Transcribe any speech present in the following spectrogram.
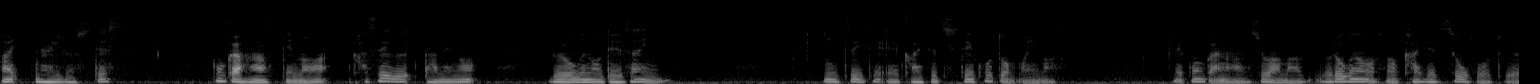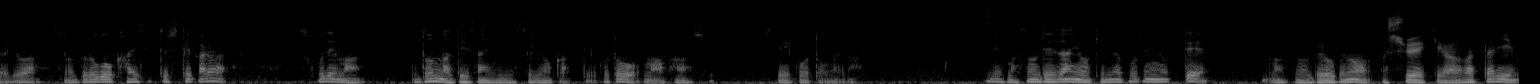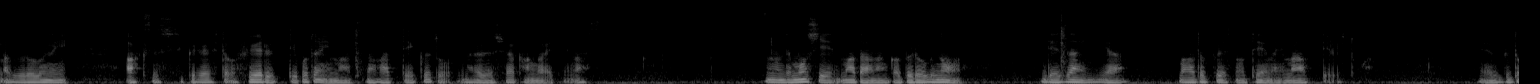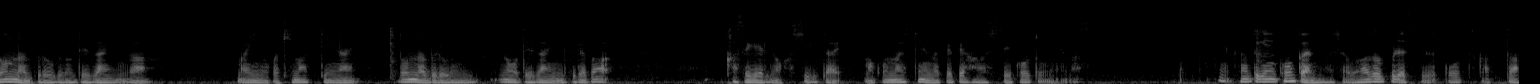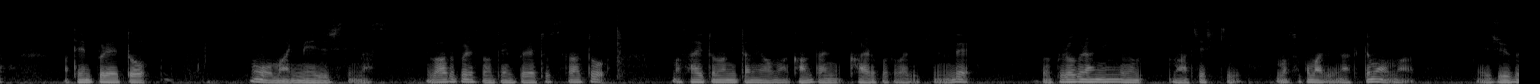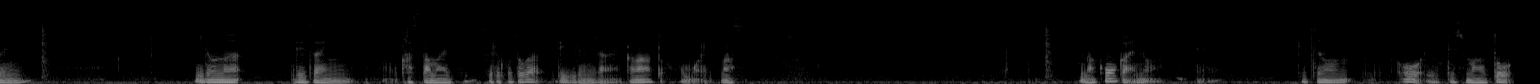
はい、なりろしです。今回話すテーマは稼ぐためのブログのデザインについてえ解説していこうと思います。で今回の話は、まあ、ブログのその解説情報というよりはそのブログを解説してからそこでまあどんなデザインにするのかっていうことをまあお話ししていこうと思います。で、まあ、そのデザインを決めることによってまあ、そのブログの収益が上がったり、まあ、ブログにアクセスしてくれる人が増えるっていうことにまあつながっていくとなるしは考えています。なのでもしまだなんかブログのデザインやワードプレスのテーマに迷っている人が、えーどんなブログのデザインが、まあ、いいのか決まっていないどんなブログのデザインにすれば稼げるのか知りたい、まあ、こんな人に向けて話していこうと思います。基本的に今回の話はワードプレスを使った、まテンプレートをまイメージしています。でワードプレスのテンプレートを使うと、まあ、サイトの見た目をま簡単に変えることができるのでそのプログラミングのま知識もそこまでなくても、まあえ十分にいろんなデザインをカスタマイズすることができるんじゃないかなと思います。まあ、今回の、えー結論を言ってしまうと、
